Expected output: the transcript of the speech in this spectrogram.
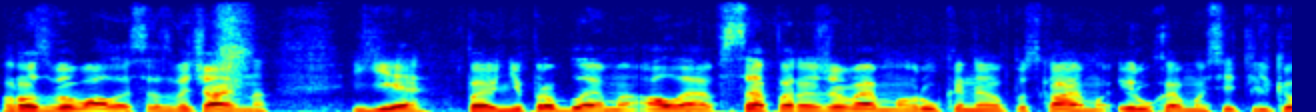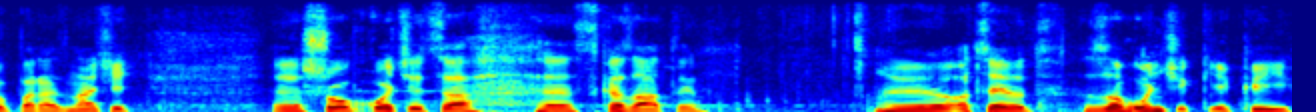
розвивалося. Звичайно, є певні проблеми, але все переживемо, руки не опускаємо і рухаємося тільки вперед. Значить, е, що хочеться е, сказати, оцей от загончик, який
